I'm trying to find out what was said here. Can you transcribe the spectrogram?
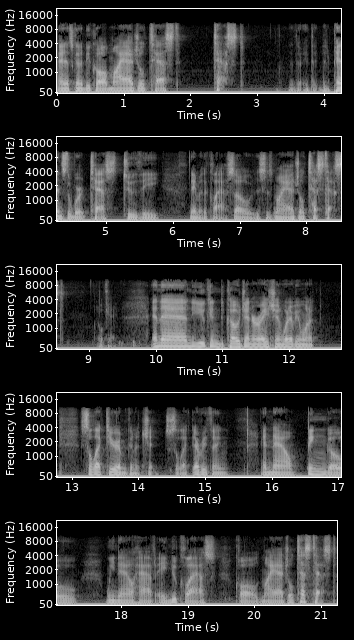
and it's going to be called my Agile test test. It depends the word test to the name of the class. So this is my Agile test test. Okay. And then you can code generation, whatever you want to select here. I'm going to select everything. And now, bingo, we now have a new class called My Agile Test Test.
